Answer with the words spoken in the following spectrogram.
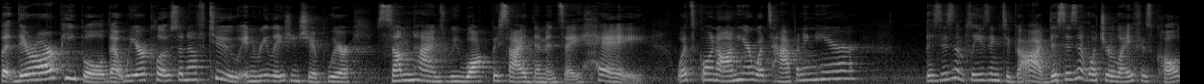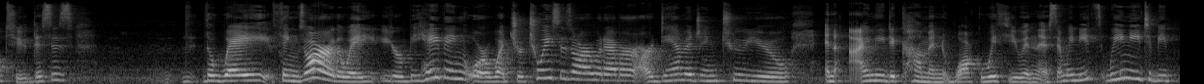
but there are people that we are close enough to in relationship where sometimes we walk beside them and say, "Hey, what's going on here? What's happening here? This isn't pleasing to God. This isn't what your life is called to. This is the way things are, the way you're behaving, or what your choices are, whatever, are damaging to you. And I need to come and walk with you in this. And we need we need to be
